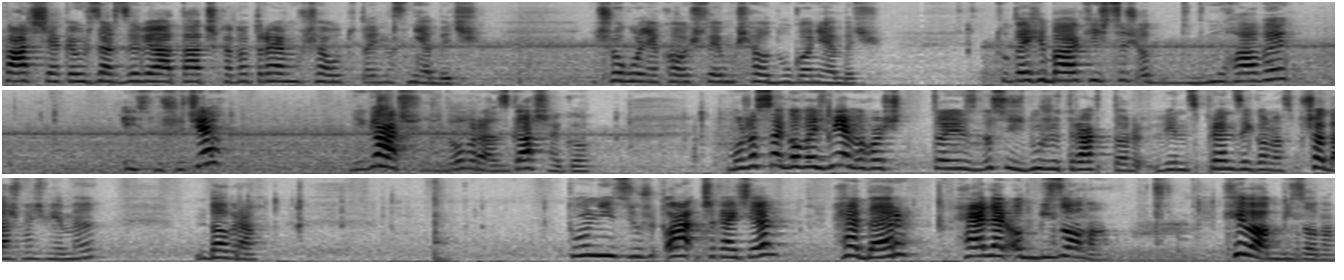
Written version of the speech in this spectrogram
Patrzcie, jaka już zardzewiała taczka. No trochę musiało tutaj nas nie być. Czy ogólnie kogoś tutaj musiało długo nie być. Tutaj chyba jakieś coś od dmuchawy. I słyszycie? Nie gaśnie. Dobra, zgaszę go. Może sobie go weźmiemy, choć to jest dosyć duży traktor, więc prędzej go na sprzedaż weźmiemy. Dobra. Tu nic już... A, czekajcie. Header. Header od Bizona. Chyba od Bizona.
